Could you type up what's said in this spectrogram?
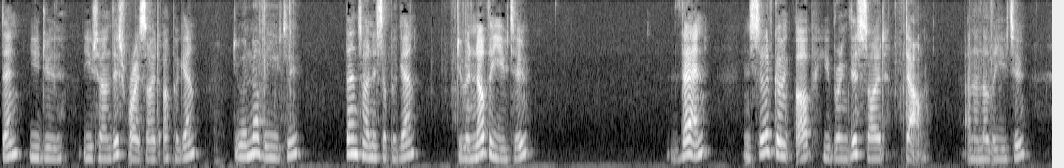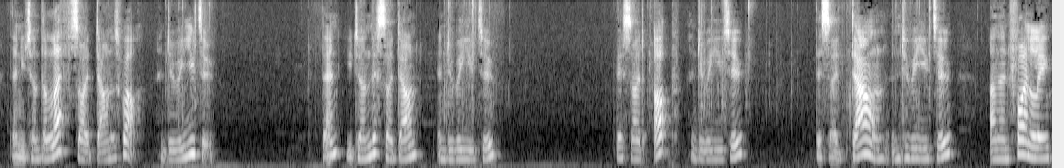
then you do you turn this right side up again, do another U2, then turn this up again, do another U2. Then, instead of going up, you bring this side down and another U2. Then you turn the left side down as well and do a U2. Then you turn this side down and do a U2. This side up and do a U2. This side down and do a U2. And then finally,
